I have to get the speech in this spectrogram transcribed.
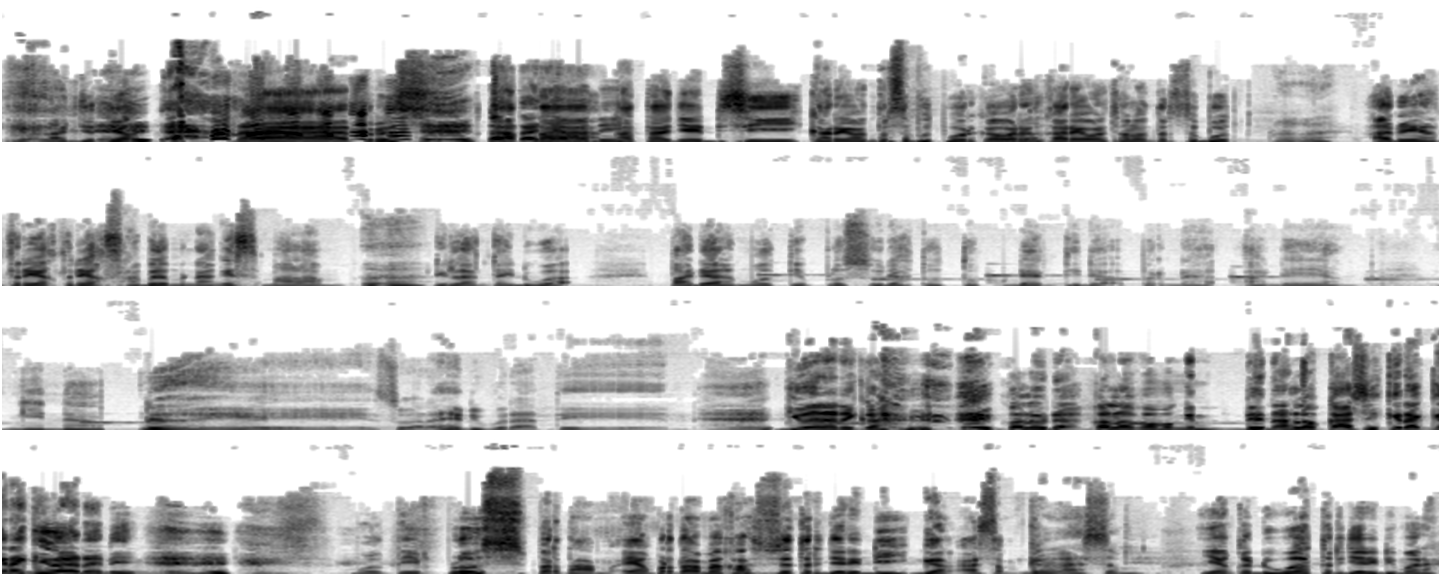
Yuk lanjut yuk Nah terus Katanya kata katanya si karyawan tersebut Pur Karyawan, karyawan salon tersebut. Ada yang teriak-teriak sambil menangis malam Heeh. di lantai dua. Padahal Multiplus sudah tutup dan tidak pernah ada yang nginap. Nih, suaranya diberatin. Gimana nih kalau kalau udah kalau ngomongin denah lokasi kira-kira gimana nih? Multiplus pertama, yang pertama kasusnya terjadi di Gang Asem. Gang Asem. Yang kedua terjadi di mana?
